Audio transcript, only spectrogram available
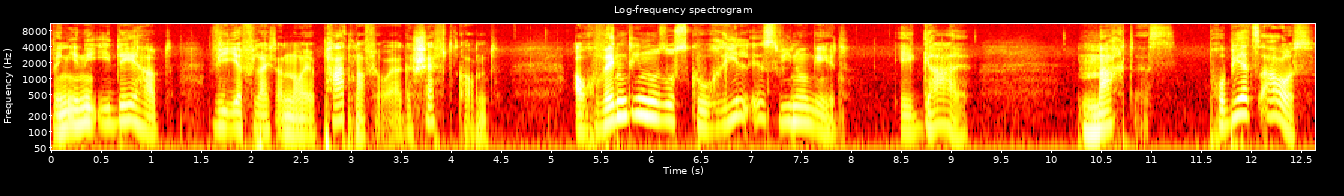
Wenn ihr eine Idee habt, wie ihr vielleicht an neue Partner für euer Geschäft kommt, auch wenn die nur so skurril ist, wie nur geht, egal, macht es. Probiert's aus.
